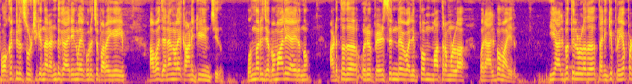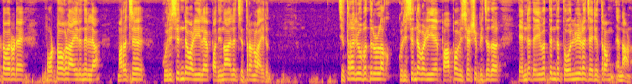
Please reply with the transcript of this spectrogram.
പോക്കറ്റിൽ സൂക്ഷിക്കുന്ന രണ്ട് കാര്യങ്ങളെക്കുറിച്ച് പറയുകയും അവ ജനങ്ങളെ കാണിക്കുകയും ചെയ്തു. ഒന്നൊരു ജപമാലയായിരുന്നു അടുത്തത് ഒരു പേഴ്സിന്റെ വലിപ്പം മാത്രമുള്ള ഒരു ആൽബമായിരുന്നു ഈ ആൽബത്തിലുള്ളത് തനിക്ക് പ്രിയപ്പെട്ടവരുടെ ഫോട്ടോകളായിരുന്നില്ല മറിച്ച് കുരിശിന്റെ വഴിയിലെ പതിനാല് ചിത്രങ്ങളായിരുന്നു. ചിത്രരൂപത്തിലുള്ള കുരിശിന്റെ വഴിയെ പാപ്പ വിശേഷിപ്പിച്ചത് എന്റെ ദൈവത്തിന്റെ തോൽവിയുടെ ചരിത്രം എന്നാണ്.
